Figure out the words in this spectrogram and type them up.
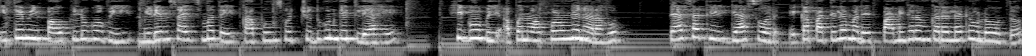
इथे मी पाव किलो गोबी मिडियम साईजमध्ये कापून स्वच्छ धुवून घेतली आहे. ही गोबी आपण वाफळून घेणार आहोत. त्यासाठी गॅसवर एका पातेल्यामध्ये पाणी गरम करायला ठेवलं होतं.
